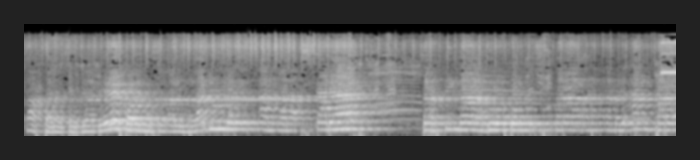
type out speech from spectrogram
apa yang terjadi? Poin selalu melaju dari anak-anak sekadar. Tertinggal dua poin sementara anak-anak dari Ankara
